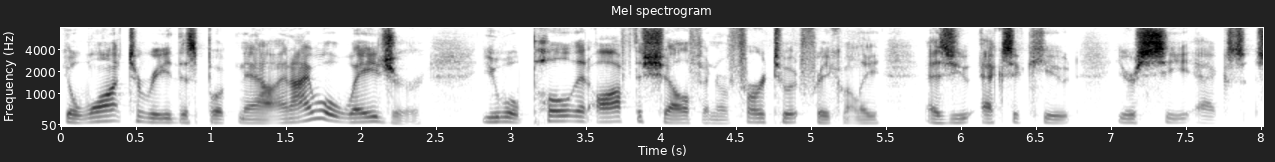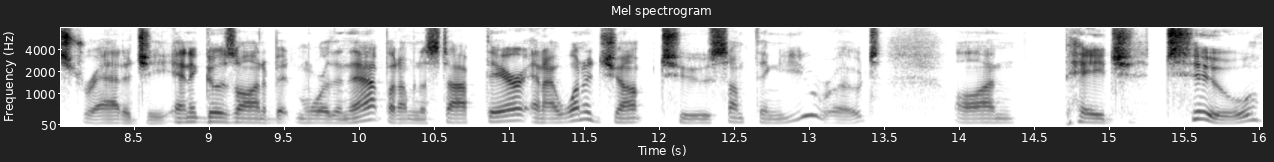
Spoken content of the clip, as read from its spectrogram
You'll want to read this book now, and I will wager you will pull it off the shelf and refer to it frequently as you execute your CX strategy. And it goes on a bit more than that, but I'm going to stop there. And I want to jump to something you wrote on page two.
